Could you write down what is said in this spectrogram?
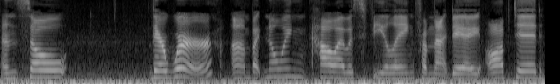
and so there were um, but knowing how I was feeling from that day I opted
